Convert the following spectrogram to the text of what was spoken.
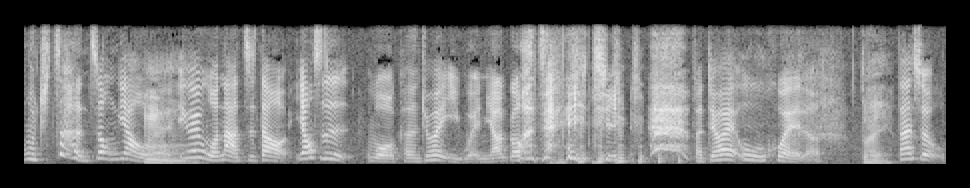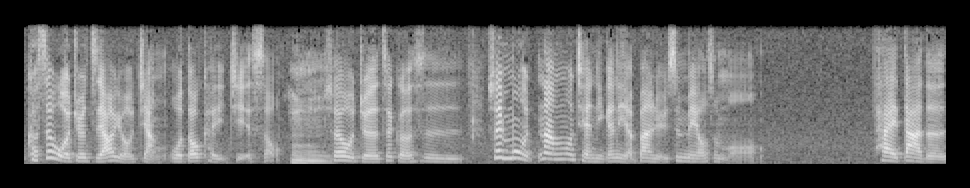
我觉得这很重要哎、欸，嗯、因为我哪知道，要是我可能就会以为你要跟我在一起，我就会误会了。对，但是可是我觉得只要有讲，我都可以接受。嗯，所以我觉得这个是，所以目那目前你跟你的伴侣是没有什么太大的，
